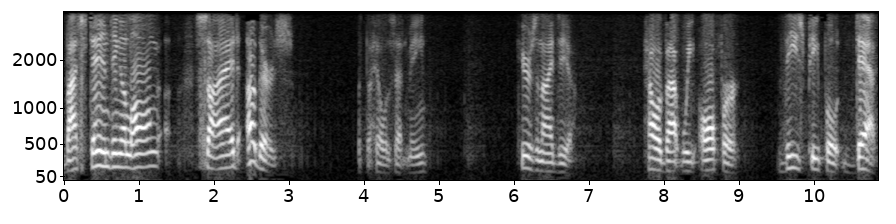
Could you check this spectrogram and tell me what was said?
by standing alongside others. What the hell does that mean? Here's an idea. How about we offer these people death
